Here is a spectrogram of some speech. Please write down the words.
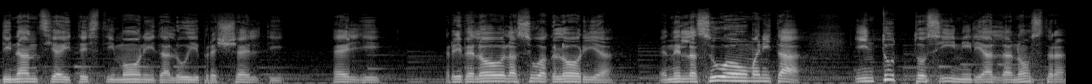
Dinanzi ai testimoni da Lui prescelti, Egli rivelò la sua gloria e nella sua umanità, in tutto simile alla nostra,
